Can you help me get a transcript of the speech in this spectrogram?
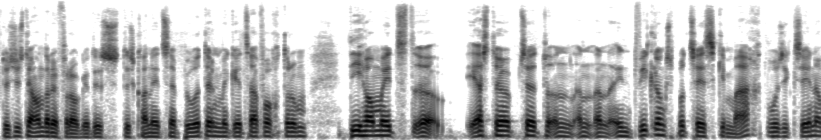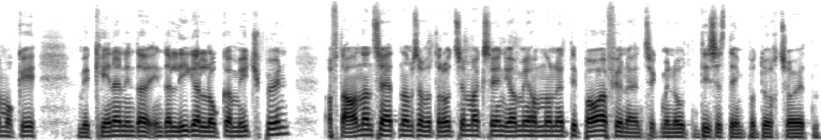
Das ist die andere Frage. Das, das kann ich jetzt nicht beurteilen. Mir geht es einfach darum, die haben jetzt äh, erste Halbzeit einen, einen Entwicklungsprozess gemacht, wo sie gesehen haben, okay, wir können in der, in der Liga locker mitspielen. Auf der anderen Seite haben sie aber trotzdem mal gesehen, ja, wir haben noch nicht die Power für 90 Minuten dieses Tempo durchzuhalten.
